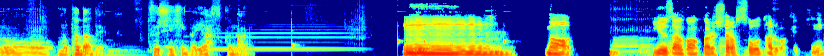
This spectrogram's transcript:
のーもうただで通信費が安くなる。うーん。まあ、ユーザー側からしたらそうなるわけですね。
